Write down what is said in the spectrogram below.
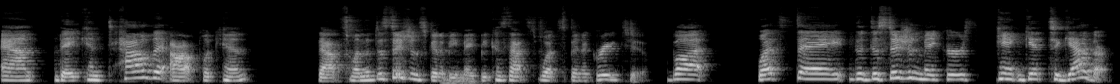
And they can tell the applicant that's when the decision is going to be made because that's what's been agreed to. But let's say the decision makers can't get together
